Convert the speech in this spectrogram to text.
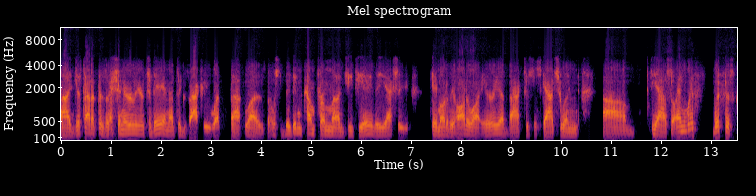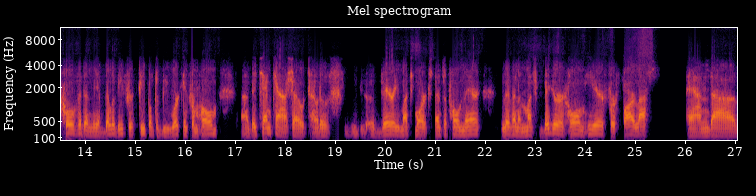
I just had a possession earlier today, and that's exactly what that was. Those they didn't come from uh, GTA. They actually came out of the Ottawa area back to Saskatchewan. Um, yeah, so and with with this COVID and the ability for people to be working from home, uh, they can cash out out of a very much more expensive home there, live in a much bigger home here for far less, and uh,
